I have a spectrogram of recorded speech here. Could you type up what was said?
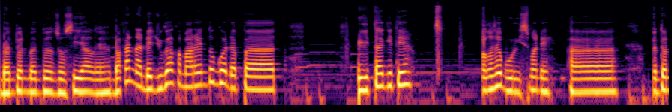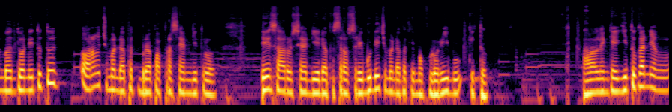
bantuan-bantuan sosial ya. Bahkan ada juga kemarin tuh gue dapat berita gitu ya. Kalau nggak salah Bu deh uh, bantuan-bantuan itu tuh orang cuma dapat berapa persen gitu loh. Dia seharusnya dia dapat seratus ribu dia cuma dapat lima puluh ribu gitu. Hal, hal yang kayak gitu kan yang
